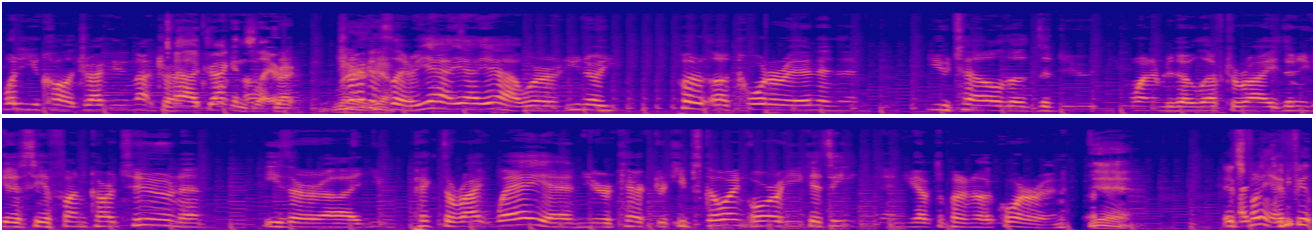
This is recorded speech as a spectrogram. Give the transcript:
what do you call it dragon not dragon Uh, Dragon's Lair. Dra- Dragon's yeah. Lair yeah yeah yeah where you know you put a quarter in and then you tell the the dude you want him to go left or right then you get to see a fun cartoon and either uh, you pick the right way and your character keeps going or he gets eaten and you have to put another quarter in Yeah. It's funny. I feel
